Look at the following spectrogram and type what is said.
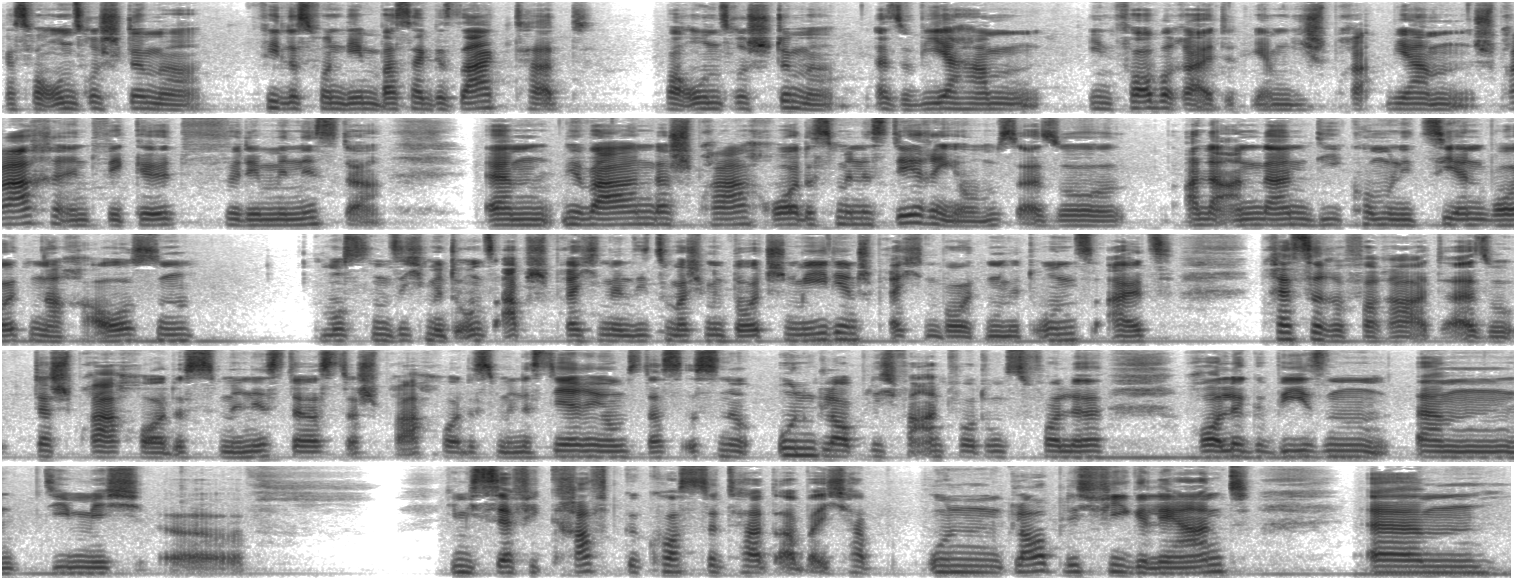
das war unsere Stimme. Vieles von dem, was er gesagt hat, war unsere Stimme. Also wir haben ihn vorbereitet, wir haben, die Spra wir haben Sprache entwickelt für den Minister. Ähm, wir waren das Sprachrohr des Ministeriums. Also alle anderen, die kommunizieren wollten nach außen, mussten sich mit uns absprechen, wenn sie zum Beispiel mit deutschen Medien sprechen wollten, mit uns als Pressereferat, also das Sprachrohr des Ministers, das Sprachrohr des Ministeriums. Das ist eine unglaublich verantwortungsvolle Rolle gewesen, ähm, die mich, äh, die mich sehr viel Kraft gekostet hat, aber ich habe unglaublich viel gelernt. Ähm,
